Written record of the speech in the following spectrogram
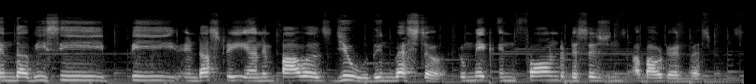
in the VCP industry and empowers you, the investor, to make informed decisions about your investments.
